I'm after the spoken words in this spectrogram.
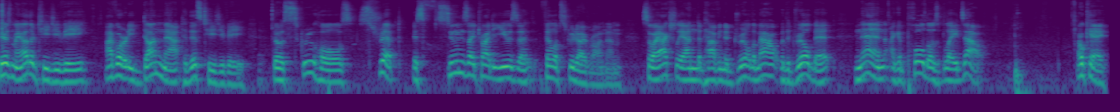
Here's my other TGV. I've already done that to this TGV. Those screw holes stripped as soon as I tried to use a Phillips screwdriver on them. So I actually ended up having to drill them out with a drill bit, and then I could pull those blades out. Okay,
